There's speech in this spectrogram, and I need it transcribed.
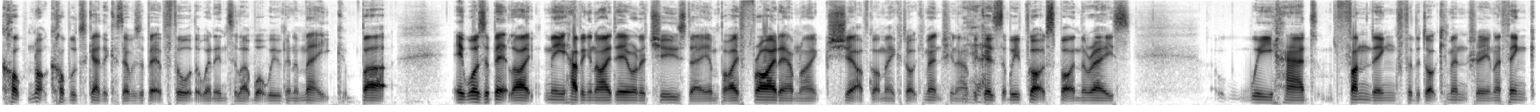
cob- not cobbled together because there was a bit of thought that went into like what we were going to make, but it was a bit like me having an idea on a Tuesday, and by Friday I'm like, shit, I've got to make a documentary now Yeah. because we've got a spot in the race. We had funding for the documentary, and I think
